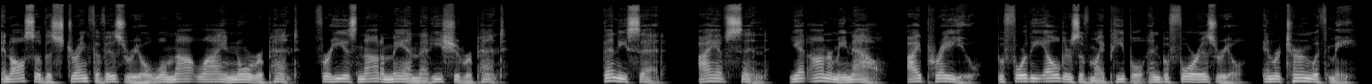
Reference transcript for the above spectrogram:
And also the strength of Israel will not lie nor repent, for he is not a man that he should repent. Then he said, I have sinned, Yet honor me now, I pray you, before the elders of my people and before Israel, and return with me,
